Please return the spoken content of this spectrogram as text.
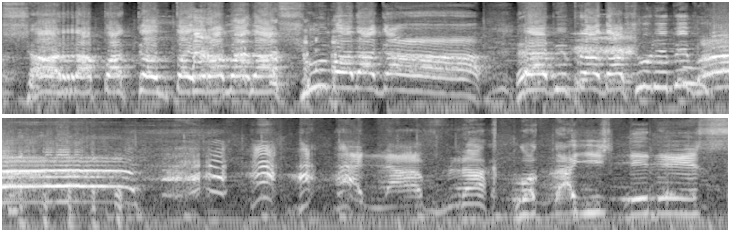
Charapacanta Iramana Shumaraga! Ebe pra dar churibi Palavra, kokaiste desu.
